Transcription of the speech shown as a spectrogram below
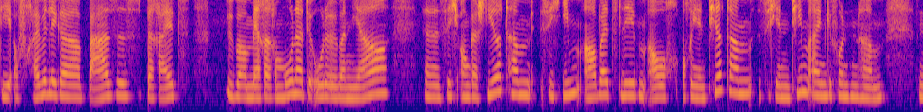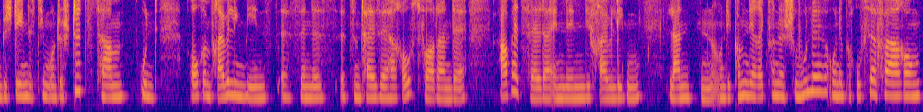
die auf freiwilliger Basis bereits über mehrere Monate oder über ein Jahr äh, sich engagiert haben, sich im Arbeitsleben auch orientiert haben, sich in ein Team eingefunden haben, ein bestehendes Team unterstützt haben und auch im Freiwilligendienst äh, sind es äh, zum Teil sehr herausfordernde Arbeitsfelder, in denen die Freiwilligen landen. Und die kommen direkt von der Schule ohne Berufserfahrung.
